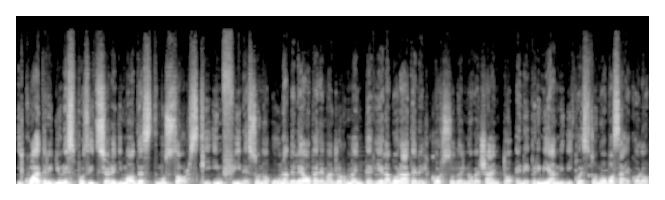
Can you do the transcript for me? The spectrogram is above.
I quadri di un'esposizione di Modest Mussorgsky, infine, sono una delle opere maggiormente rielaborate nel corso del Novecento e nei primi anni di questo nuovo secolo,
